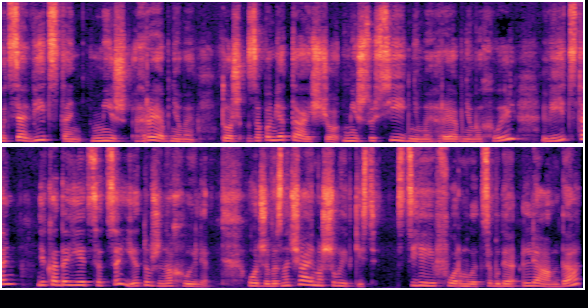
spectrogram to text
оця відстань між гребнями. Тож запам'ятай, що між сусідніми гребнями хвиль відстань, яка дається, це є довжина хвилі. Отже, визначаємо швидкість з цієї формули, це буде лямбда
